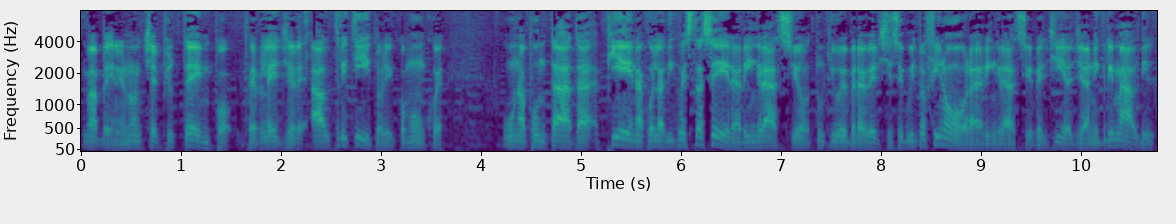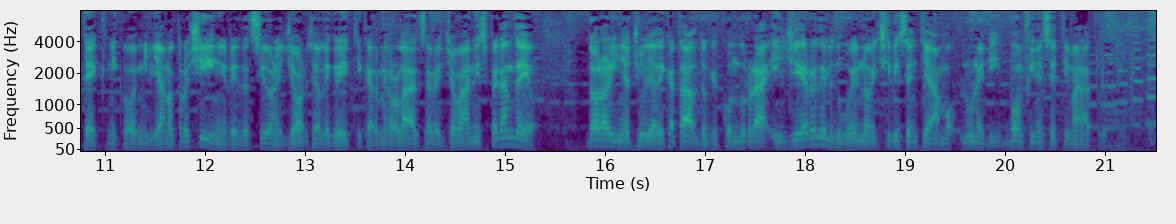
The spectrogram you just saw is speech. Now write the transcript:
Va bene, non c'è più tempo per leggere altri titoli, comunque una puntata piena quella di questa sera. Ringrazio tutti voi per averci seguito finora, ringrazio in regia Gianni Grimaldi, il tecnico Emiliano Trocini, in redazione Giorgio Allegretti, Carmelo Lazzaro e Giovanni Sperandeo. Do la linea a Giulia De Cataldo che condurrà il GR delle due e noi ci risentiamo lunedì. Buon fine settimana a tutti.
